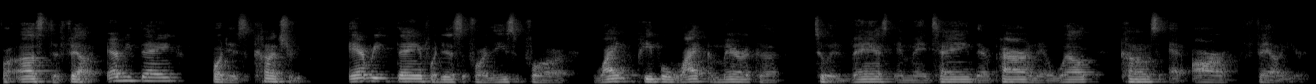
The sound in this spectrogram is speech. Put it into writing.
for us to fail. Everything for this country, everything for this for these for white people, white America to advance and maintain their power and their wealth comes at our failure.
